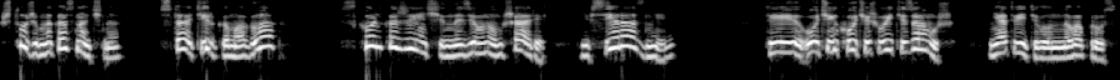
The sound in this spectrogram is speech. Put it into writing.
Что же многозначно? Стать Ирка могла, Сколько женщин на земном шаре, и все разные. «Ты очень хочешь выйти замуж?» — не ответил он на вопрос.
